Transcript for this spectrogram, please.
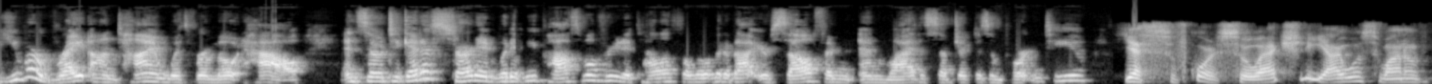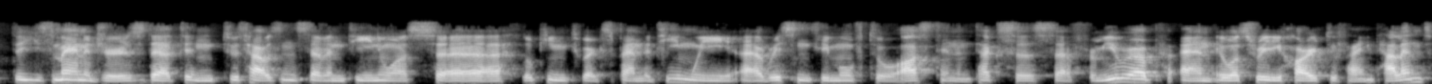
you were right on time with remote how. And so to get us started, would it be possible for you to tell us a little bit about yourself and, and why the subject is important to you? Yes, of course. So actually, I was one of these managers that in 2017 was uh, looking to expand the team. We uh, recently moved to Austin in Texas uh, from Europe, and it was really hard to find talent.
